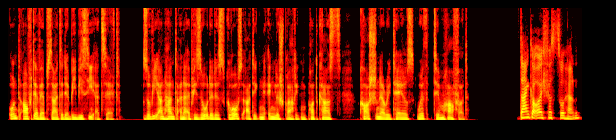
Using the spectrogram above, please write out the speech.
und auf der Webseite der BBC erzählt, sowie anhand einer Episode des großartigen englischsprachigen Podcasts Cautionary Tales with Tim Harford. Danke euch fürs Zuhören.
